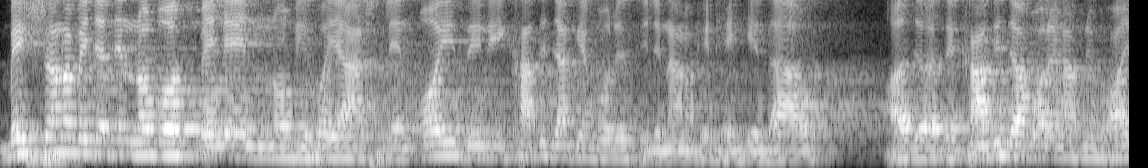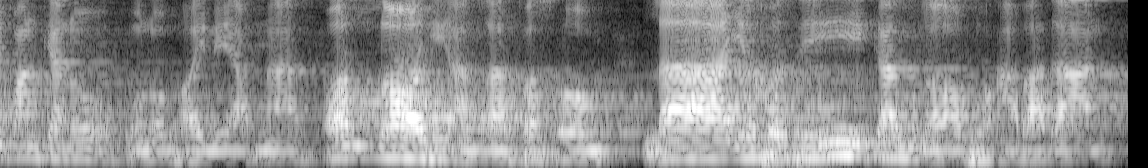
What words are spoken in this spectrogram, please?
বিশ্বনবী যেদিন নবদ পেলেন, নবী হয়ে আসলেন। ওই দিনই খাদিজাকে বলেছিলেন, আমাকে ঢেকে দাও। হজরতে খাদিজা বলেন, আপনি ভয় পান কেন? কোনো ভয় নেই আপনার। অল্লাহি আল্লাহর কসম। লা ইউখসিকাল্লাহু আবাদান।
